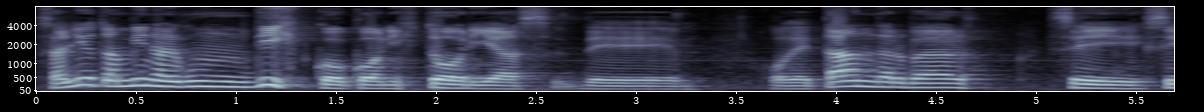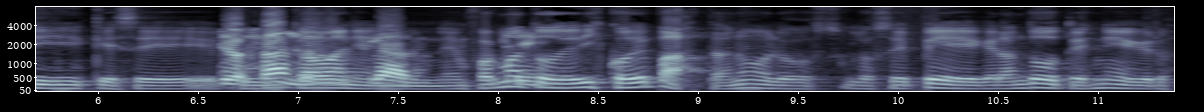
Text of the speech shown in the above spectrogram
salió también algún disco con historias de o de Thunderbird, sí, sí, que se publicaban en, formato de disco de pasta, ¿no? Los, los EP grandotes negros.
